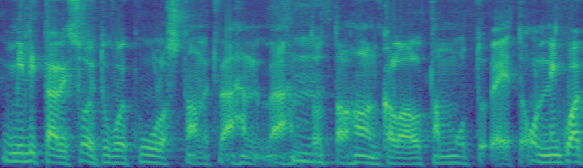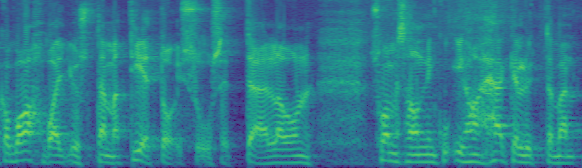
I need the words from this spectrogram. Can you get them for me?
militarisoitu voi kuulostaa nyt vähän, vähän mm. tota, hankalalta, mutta et on niin kuin aika vahva just tämä tietoisuus, että täällä on, Suomessa on niin kuin ihan häkellyttävän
